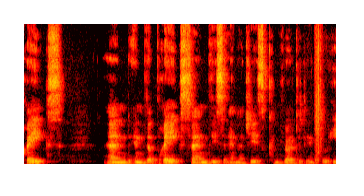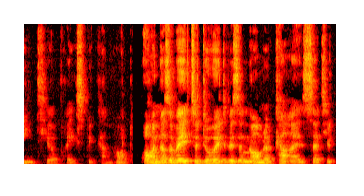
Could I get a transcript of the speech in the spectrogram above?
brakes and in the brakes then this energy is converted into heat, your brakes become hot. Or another way to do it with a normal car is that you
